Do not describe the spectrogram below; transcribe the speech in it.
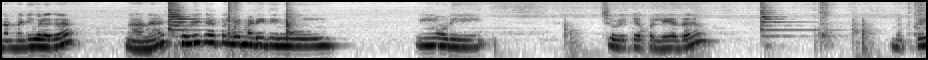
ನಮ್ಮ ಮನೆ ಒಳಗೆ ನಾನು ಚೌಳಿಕಾಯಿ ಪಲ್ಯ ಮಾಡಿದ್ದೀನಿ. ಇಲ್ಲಿ ನೋಡಿ, ಚೌಳಿಕಾಯಿ ಪಲ್ಯ ಅದ. ಮತ್ತು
